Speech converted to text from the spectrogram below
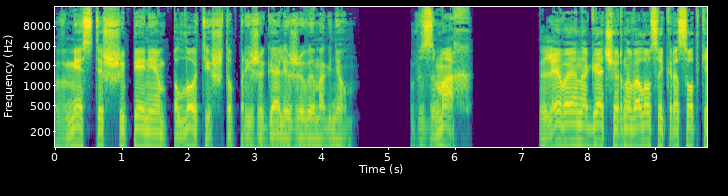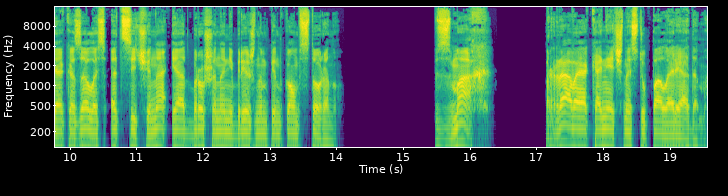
вместе с шипением плоти, что прижигали живым огнем. Взмах! Левая нога черноволосой красотки оказалась отсечена и отброшена небрежным пинком в сторону. Взмах! Правая конечность упала рядом.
